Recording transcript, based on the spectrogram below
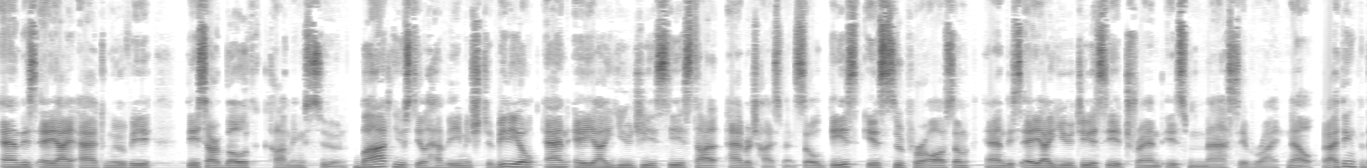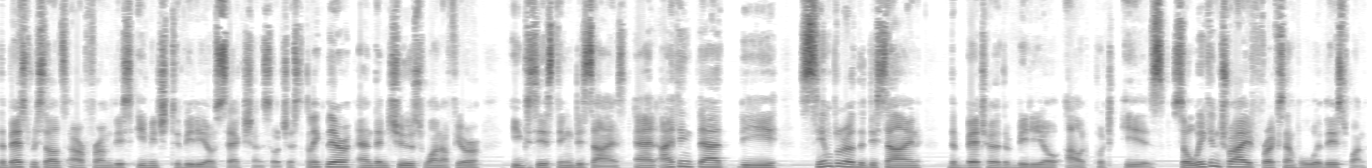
and this AI ad movie these are both coming soon, but you still have the image to video and AI UGC style advertisement. So this is super awesome and this AI UGC trend is massive right now. But I think that the best results are from this image to video section. So just click there and then choose one of your existing designs. And I think that the simpler the design, the better the video output is. So we can try it, for example, with this one.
